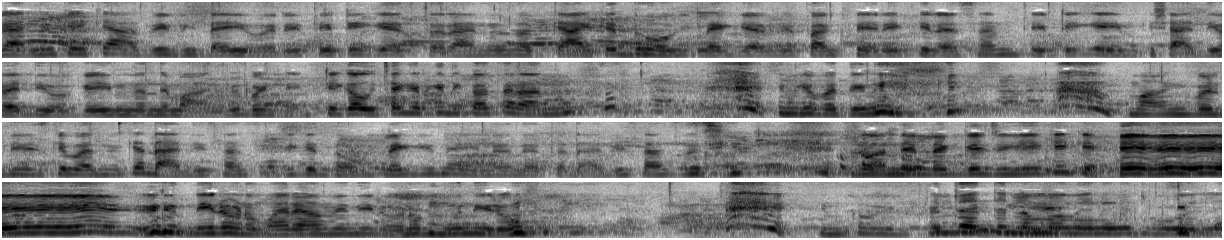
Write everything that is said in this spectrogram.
रानू के क्या अभी विदाई हो रही थी ठीक है? तो रानू सबके आके धोख लग गया अभी पग फेरे की रस्म थी ठीक है? इनकी शादी वादी हो गई इन्होंने मांग भी भर ली। ठीक है ऊँचा करके दिखाओ तो रानू। इनके पति ने मांग भर दी उसके बाद में क्या दादी सासू जी के धोख लगी ना इन्होंने तो दादी सासू जी रोने लग गए जुए कि क्या नहीं रोनो मारा हमें नहीं रोनो मुँह नहीं रो इनको बिल्कुल तो तो मैंने कुछ बोला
